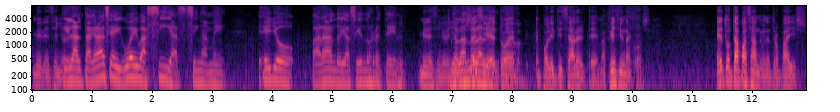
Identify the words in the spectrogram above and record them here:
Miren, señores. Y la Altagracia y Güey vacías sin amé. Ellos parando y haciendo retenes. Miren, señores, yo no sé si esto es politizar el tema. Fíjense una cosa. Esto está pasando en nuestro país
